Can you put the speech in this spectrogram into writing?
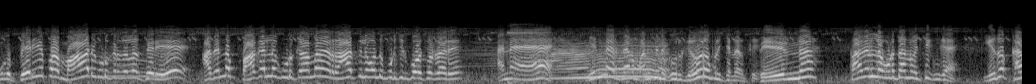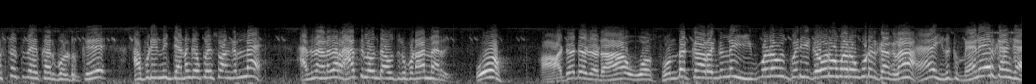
உங்க பெரியப்பா மாடு குடுக்கறதெல்லாம் சரி அது என்ன பகல்ல குடுக்காம ராத்திரில வந்து புடிச்சிட்டு போக சொல்றாரு? அண்ணே என்ன இருந்தாலும் மனுஷனுக்கு ஒரு கௌரவ பிரச்சனை இருக்கு? என்ன பகல்ல கொடுத்தான்னு வச்சுக்கோங்க. ஏதோ கஷ்டத்துல இருக்கார் போல் இருக்கு. அப்படின்னு ஜனங்க பேசுவாங்கல்ல. அதனாலதான் ராத்திரில வந்து அவுத்துட்டு போடான்னாரு ஓ அடடடடா உன் சொந்தக்காரங்கள்ல இவ்வளவு பெரிய கௌரவமானவங்க கூட இருக்காங்களா? இதுக்கு மேலே இருக்காங்க.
